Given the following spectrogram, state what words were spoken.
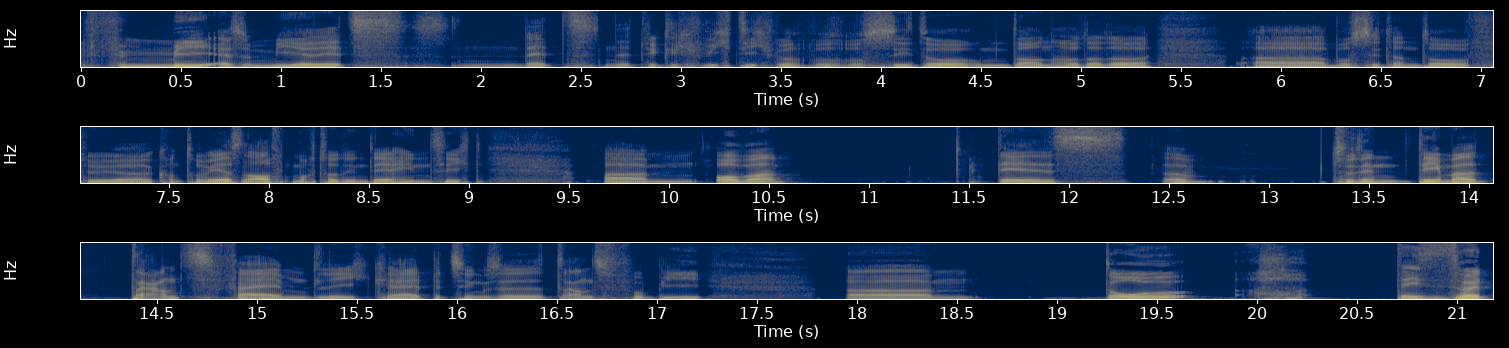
für mich, also mir jetzt nicht, nicht wirklich wichtig, was, was sie da rumdan hat oder äh, was sie dann da für Kontroversen aufgemacht hat in der Hinsicht. Ähm, aber das äh, zu dem Thema Transfeindlichkeit bzw. Transphobie, ähm, da das ist halt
